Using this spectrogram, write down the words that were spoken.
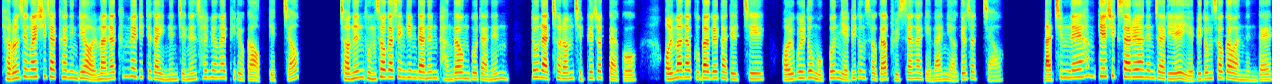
결혼 생활 시작하는 게 얼마나 큰 메리트가 있는지는 설명할 필요가 없겠죠? 저는 동서가 생긴다는 반가움보다는 또 나처럼 집 해줬다고 얼마나 구박을 받을지 얼굴도 못 본 예비동서가 불쌍하게만 여겨졌죠. 마침내 함께 식사를 하는 자리에 예비동서가 왔는데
